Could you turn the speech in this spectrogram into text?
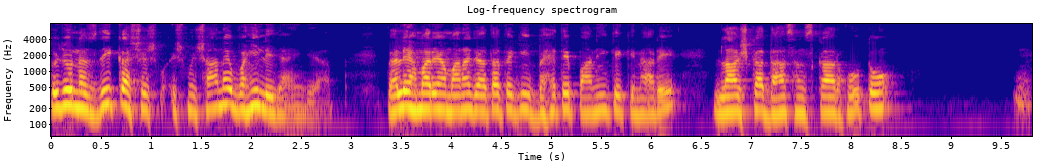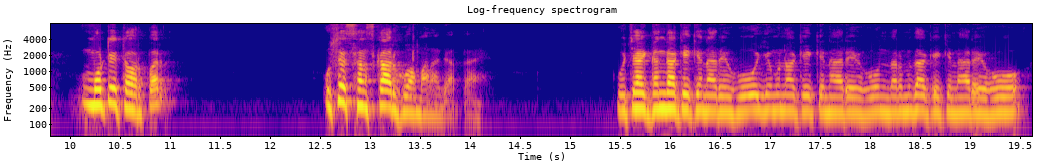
तो जो नज़दीक का शमशान है, वहीं ले जाएँगे आप। पहले हमारे यहाँ माना जाता था कि बहते पानी के किनारे लाश का दाह संस्कार हो तो मोटे तौर पर उसे संस्कार हुआ माना जाता है। वो चाहे गंगा के किनारे हो, यमुना के किनारे हो, नर्मदा के किनारे हो,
